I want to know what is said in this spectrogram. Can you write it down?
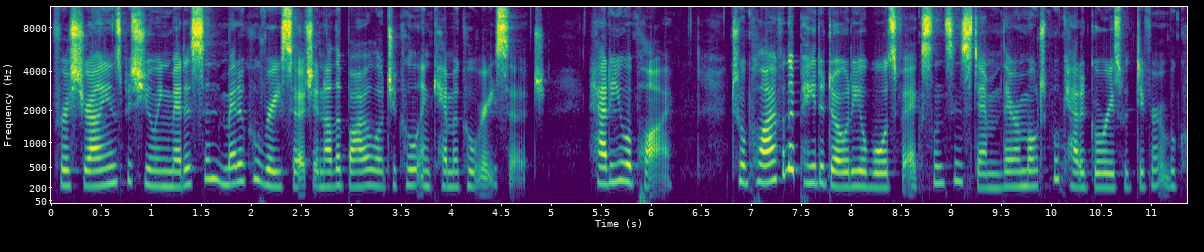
for Australians pursuing medicine, medical research, and other biological and chemical research. How do you apply? To apply for the Peter Doherty Awards for Excellence in STEM, there are multiple categories with different requ-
